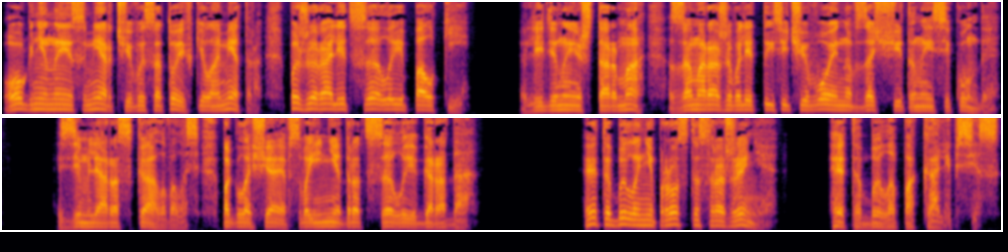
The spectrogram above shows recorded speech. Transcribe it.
Огненные смерчи высотой в километр пожирали целые полки. Ледяные шторма замораживали тысячи воинов за считанные секунды. Земля раскалывалась, поглощая в свои недра целые города. Это было не просто сражение — это был апокалипсис.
